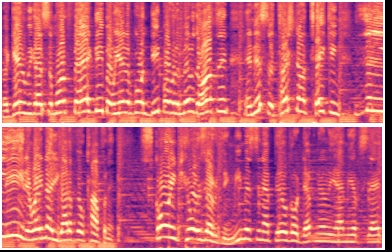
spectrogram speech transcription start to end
Again, we got some more fag deep, but we end up going deep over the middle to Austin, and this is a touchdown taking the lead. And right now, you got to feel confident. Scoring cures everything. Me missing that field goal definitely had me upset,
